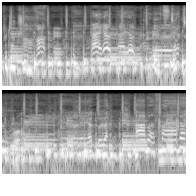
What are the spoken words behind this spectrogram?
Production. Uh-huh. Ayo, ayo, It's. Dr. Roy. Abba Father,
